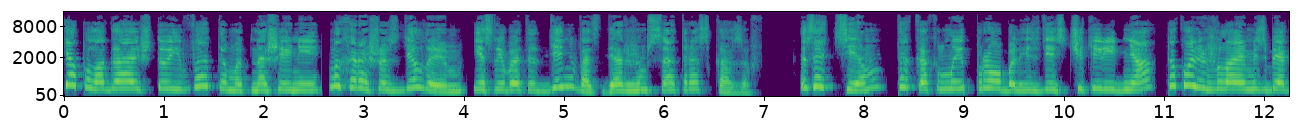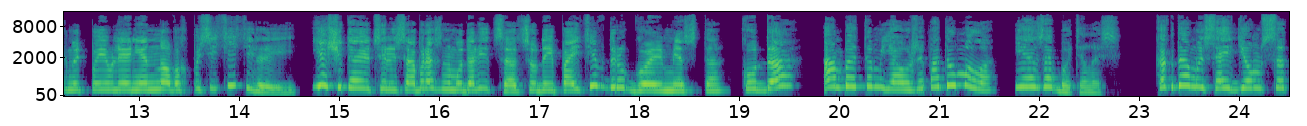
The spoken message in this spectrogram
я полагаю, что и в этом отношении мы хорошо сделаем, если в этот день воздержимся от рассказов. Затем, так как мы пробыли здесь четыре дня, то, коли желаем избегнуть появления новых посетителей, я считаю целесообразным удалиться отсюда и пойти в другое место. Куда? Об этом я уже подумала и озаботилась. Когда мы сойдемся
